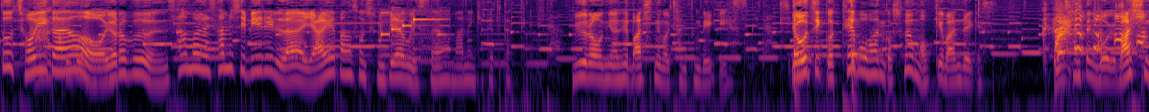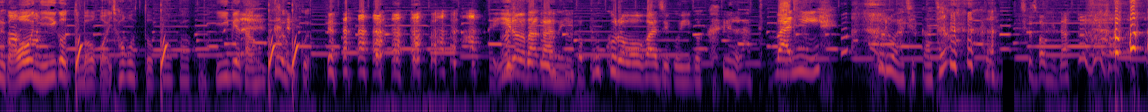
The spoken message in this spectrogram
또 저희가요 여러분 3월 31일 날 야외 방송 준비하고 있어요. 많은 기대 부탁드립니다. 뮤라 언니한테 맛있는 걸 잔뜩 먹이겠습니다. 여지껏 태보한 거 소용없게 만들겠습니다 잔뜩 먹여. 맛있는 거. 언니 이것도 먹어. 저것도 먹어. 하고 막 입에다가 뿌려고 이러다가는 이거 부끄러워가지고 이거 큰일 났다. 많이 부끄러워질 거죠? 죄송합니다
